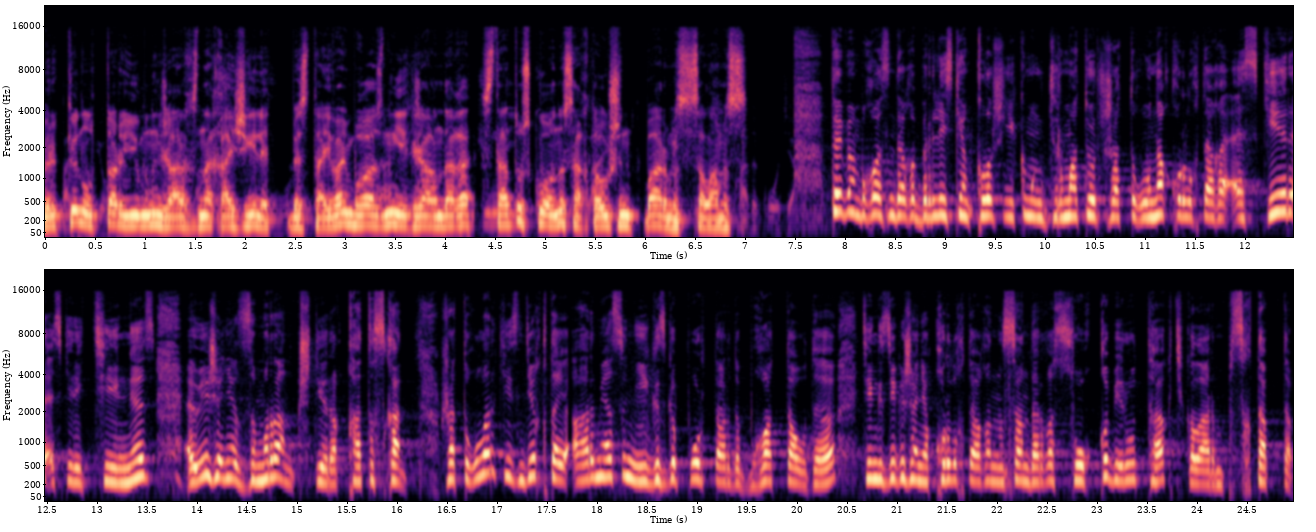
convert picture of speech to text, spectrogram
біріккен ұлттар ұйымының жарғысына қайшы келеді. Біз тайвань бұғазының екі жағындағы статус квоны сақтау үшін барымызды саламыз. Тайвань бұғазындағы бірлескен қылыш 2024 жаттығуына құрлықтағы әскер, әскери теңіз, әуе және зымыран күштері қатысқан. Жаттығулар кезінде Қытай армиясы негізгі порттарды бұғаттауды, теңіздегі және құрлықтағы нысандарға соққы беру тактикаларын пысықтапты.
